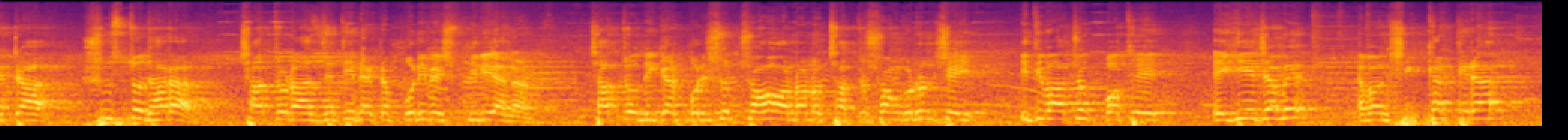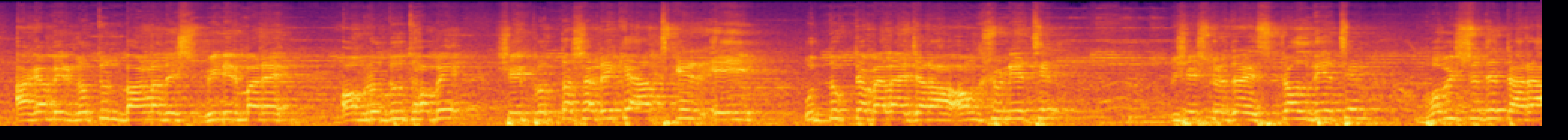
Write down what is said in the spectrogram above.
একটা সুস্থ ধারার ছাত্র রাজনীতির একটা পরিবেশ ফিরিয়ে আনার ছাত্র অধিকার পরিষদ সহ অন্যান্য ছাত্র সংগঠন সেই ইতিবাচক পথে এগিয়ে যাবে এবং শিক্ষার্থীরা আগামীর নতুন বাংলাদেশ বিনির্মাণে অগ্রদূত হবে সেই প্রত্যাশা রেখে আজকের এই উদ্যোক্তা মেলায় যারা অংশ নিয়েছেন, বিশেষ করে যারা স্টল দিয়েছেন, ভবিষ্যতে তারা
